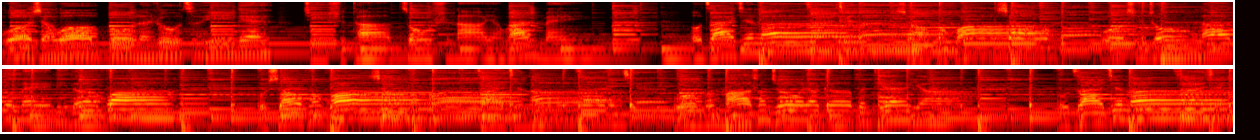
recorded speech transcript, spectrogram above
我想我不能如此依恋，是它总是那样完美。哦，再见了，小黄花，我心中那朵美丽的花。哦，小黄花，再见了，我们马上就要各奔天涯。哦，再见了，再见了，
